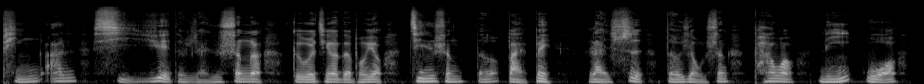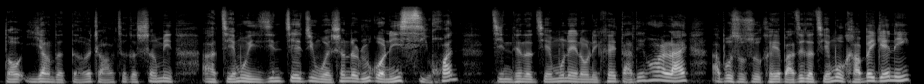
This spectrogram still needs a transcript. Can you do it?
平安、喜悦的人生啊！各位亲爱的朋友，今生得百倍，来世得永生，盼望你我都一样的得着这个生命啊！节目已经接近尾声了，如果你喜欢今天的节目内容，你可以打电话来，阿布叔叔可以把这个节目拷贝给您。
